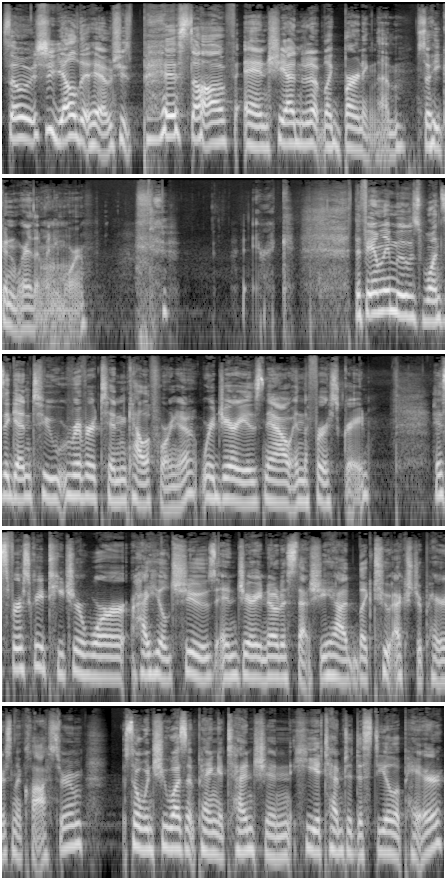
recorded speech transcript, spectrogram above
So she yelled at him. She's pissed off, and she ended up like burning them, so he couldn't wear them anymore. Eric. The family moves once again to Riverton, California, where Jerry is now in the first grade. His first grade teacher wore high heeled shoes, and Jerry noticed that she had like two extra pairs in the classroom. So when she wasn't paying attention, he attempted to steal a pair.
